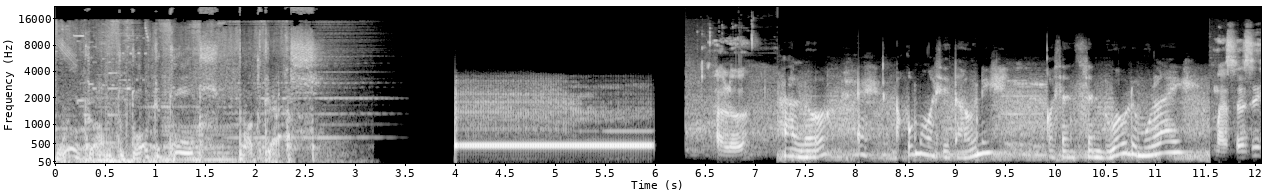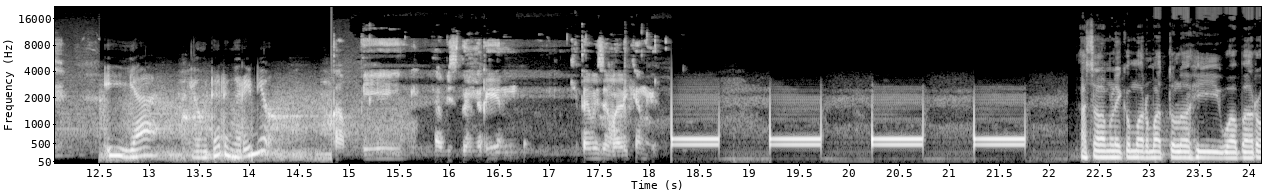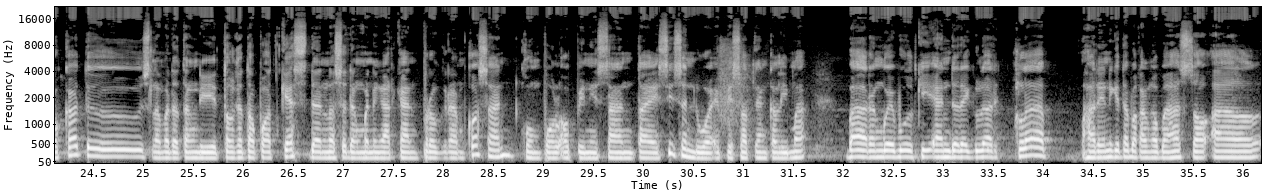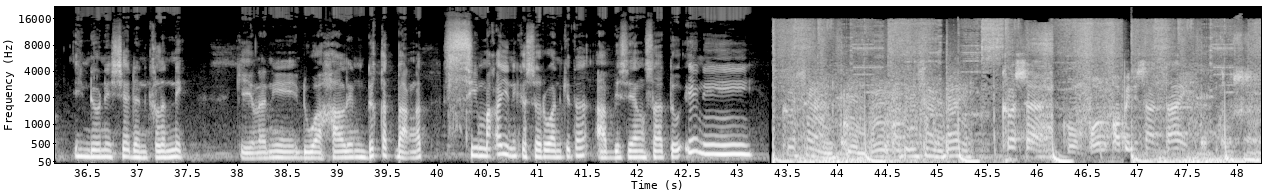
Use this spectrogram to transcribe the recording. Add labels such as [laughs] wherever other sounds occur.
Welcome to Talkie Talks Podcast. Halo, Halo, eh aku mau ngasih tahu nih, kosan season 2 udah mulai. masa sih? Iya, ya udah dengerin yuk. Tapi habis dengerin, kita bisa balikan gitu. Assalamualaikum warahmatullahi wabarakatuh. Selamat datang di Tolketa Podcast Dan lo sedang mendengarkan program Kosan Kumpul Opini Santai Season 2 episode yang kelima. Bareng gue Bulky and the Regular Club. Hari ini kita bakal ngebahas soal Indonesia dan klinik. Gila nih dua hal yang deket banget. Simak aja nih keseruan kita Abis yang satu ini. Kosan Kumpul Opini Santai. Kosan Kumpul Opini Santai. Kosan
